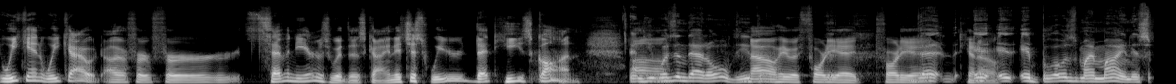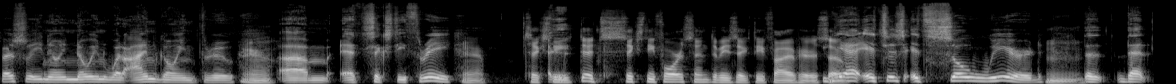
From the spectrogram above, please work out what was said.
week in, week out uh, for for seven years with this guy, and it's just weird that he's gone. And uh, he wasn't that old either. No, he was 48. 48 that, you know. it, it, blows my mind, especially you know knowing what I'm going through yeah. um, at 63. Yeah 60 it's 64 soon to be 65 here so yeah it's just it's so weird mm. that that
